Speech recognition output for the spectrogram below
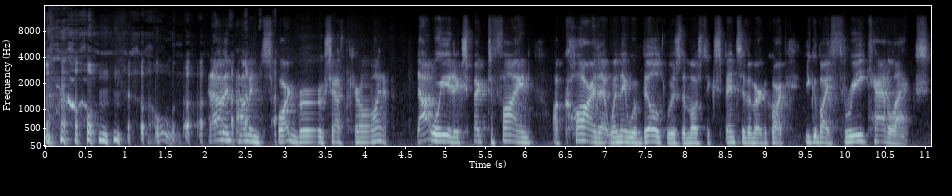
Oh, oh, And I'm in, I'm in Spartanburg, South Carolina. Not where you'd expect to find a car that, when they were built, was the most expensive American car. You could buy three Cadillacs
